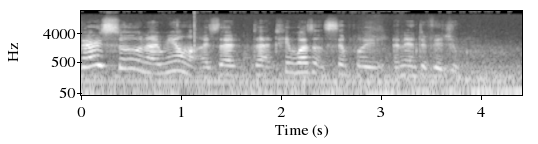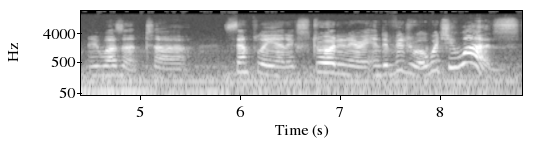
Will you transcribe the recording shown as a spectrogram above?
Very soon I realized that, that he wasn't simply an individual. He wasn't uh, simply an extraordinary individual, which he was.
